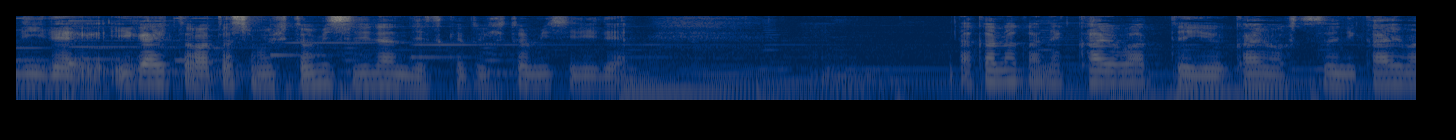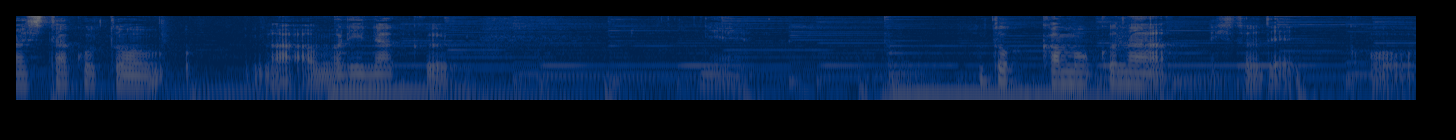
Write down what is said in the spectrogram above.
りで意外と私も人見知りなんですけど人見知りで、うん、なかなかね会話っていう会話普通に会話したことがあまりなくね。ほんと寡黙な人でこ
